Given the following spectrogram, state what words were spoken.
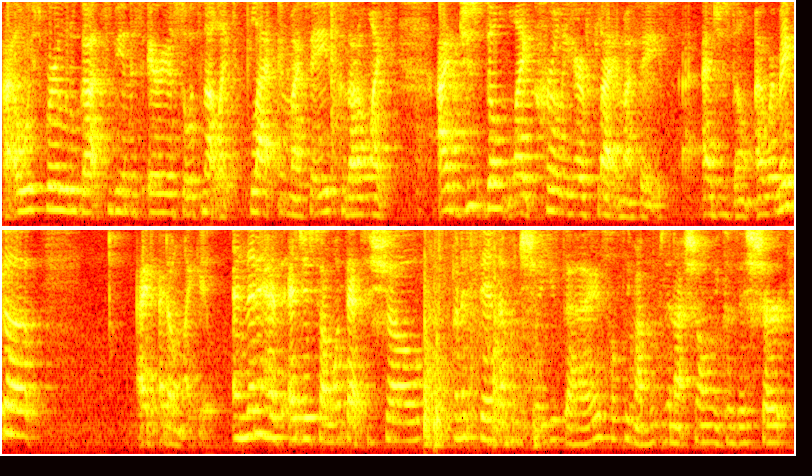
I always spray a little Got2b in this area so it's not like flat in my face because I don't like, I just don't like curly hair flat in my face. I just don't. I wear makeup. I, I, don't like it. And then it has edges, so I want that to show. I'm gonna stand up and show you guys. Hopefully my boobs are not showing because this shirt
